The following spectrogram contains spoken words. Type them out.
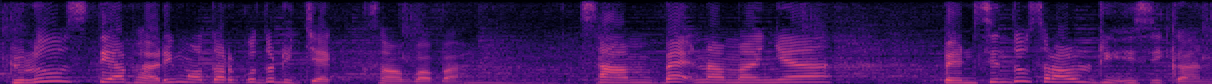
Dulu setiap hari motorku tuh dicek sama papa, Hmm. sampai namanya bensin tuh selalu diisikan.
